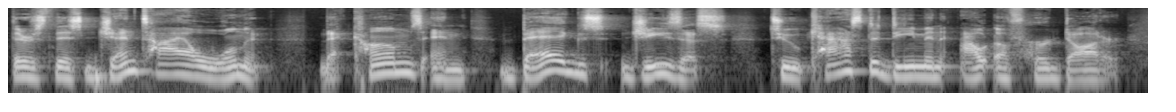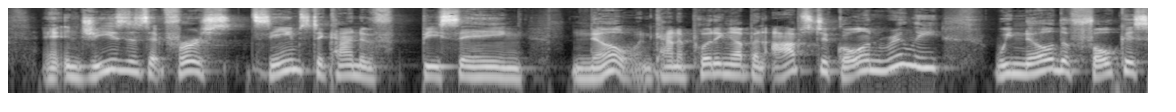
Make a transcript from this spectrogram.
there's this Gentile woman that comes and begs Jesus to cast a demon out of her daughter. And Jesus at first seems to kind of be saying no and kind of putting up an obstacle. And really, we know the focus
